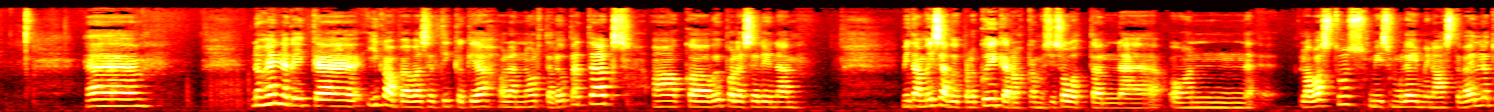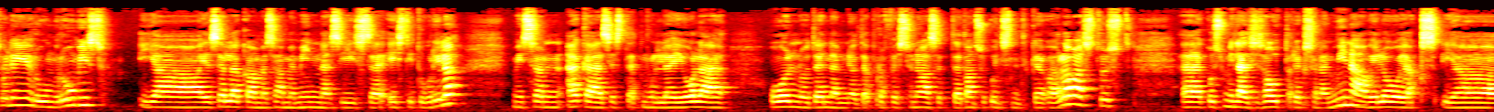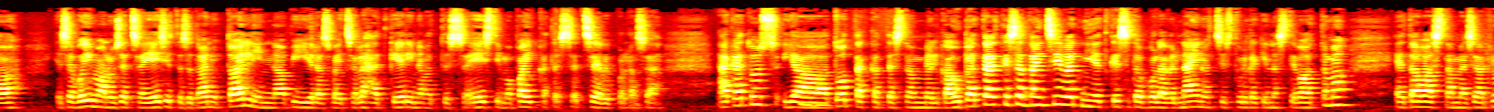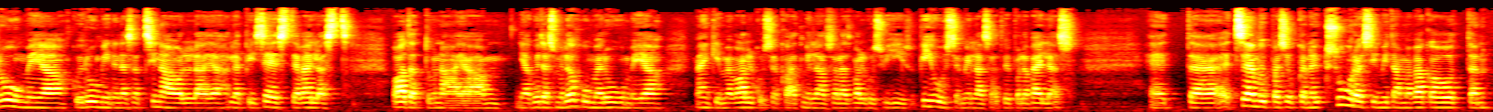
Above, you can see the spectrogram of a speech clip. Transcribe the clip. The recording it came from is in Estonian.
noh, ennekõike igapäevaselt ikkagi jah, olen noortele õpetajaks, aga võib-olla selline, mida ma ise võib-olla kõige rohkem siis ootan, on lavastus, mis mul eelmine aasta välja tuli, Ruum ruumis ja, ja sellega me saame minna siis Eesti tuurile, mis on äge, sest et mul ei ole olnud ennem nii-öelda professionaalsete tantsukunstnikega lavastust, kus, mille siis autoriks olen mina või loojaks ja ja see võimalus, et sa ei esita seda ainult Tallinna piires, vaid sa lähedki erinevatesse Eestimaa paikadesse, et see võib-olla on see ägedus ja mm. totekatest on meil ka õpetajad, kes seal tantsivad, nii et kes seda pole veel näinud, siis tulge kindlasti vaatama. et avastame seal ruumi ja kui ruumiline saad sina olla ja läbi seest ja väljast vaadatuna ja, ja kuidas me lõhume ruumi ja mängime valgusega, et millal sa oled valguspihus ja millal sa oled võib-olla väljas. et, et see on võib-olla niisugune üks suur asi, mida ma väga ootan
